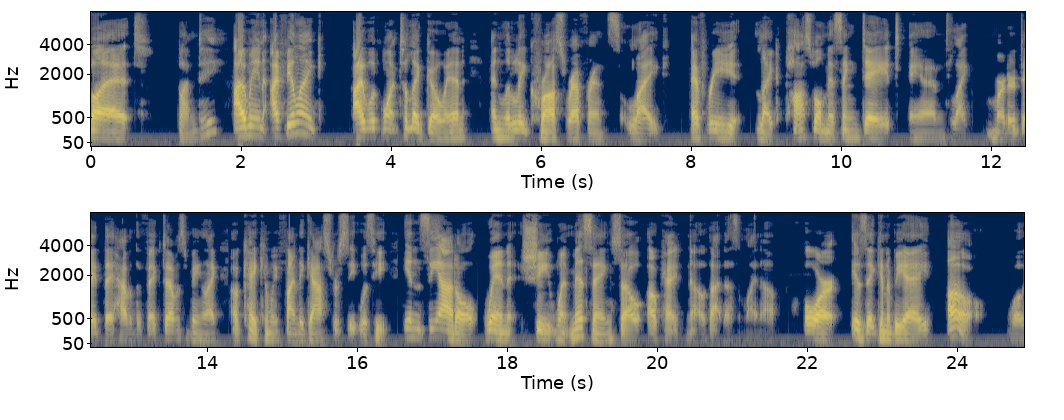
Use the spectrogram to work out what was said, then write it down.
But Bundy? I mean, I feel like I would want to like go in and literally cross reference like every like possible missing date and like murder date they have the victims being like okay can we find a gas receipt? Was he in seattle when she went missing? So okay no that doesn't line up. Or is it going to be a oh well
